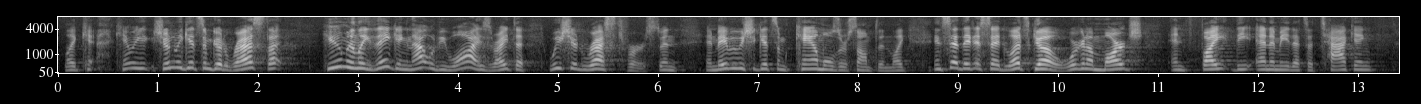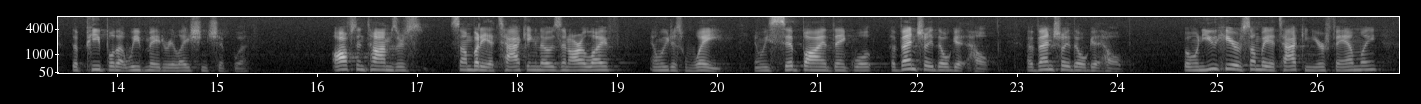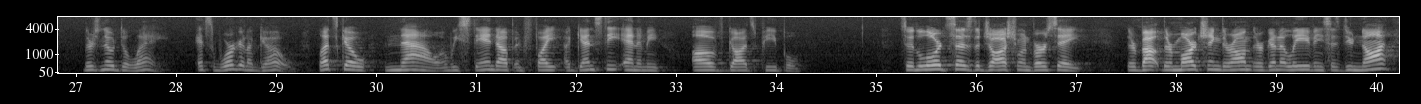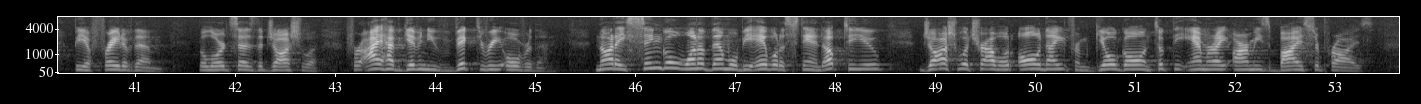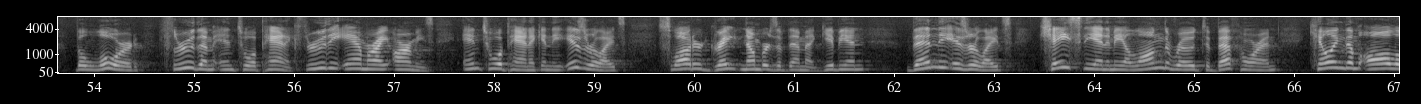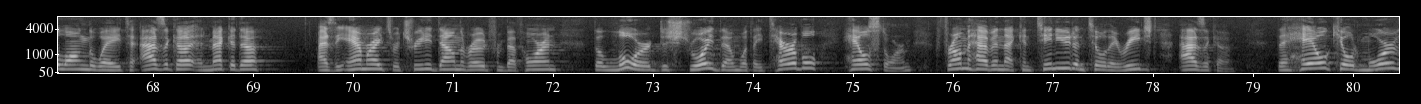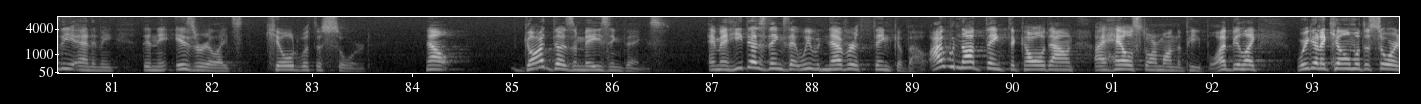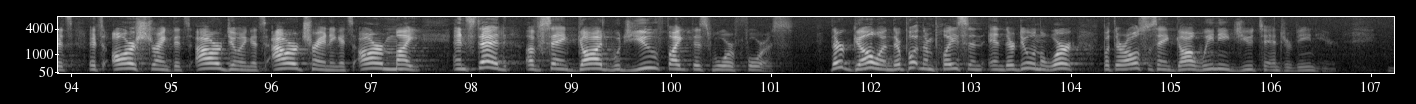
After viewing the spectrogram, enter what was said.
Like, can't, can't we? Shouldn't we get some good rest? That, humanly thinking, that would be wise, right? To, we should rest first, and and maybe we should get some camels or something. Like, instead, they just said, let's go. We're gonna march and fight the enemy that's attacking the people that we've made relationship with. Oftentimes, there's somebody attacking those in our life, and we just wait and we sit by and think, well, eventually they'll get help. Eventually they'll get help. But when you hear of somebody attacking your family, there's no delay. It's we're going to go. Let's go now. And we stand up and fight against the enemy of God's people. So the Lord says to Joshua in verse 8, they're about they're marching, they're on, they're going to leave, and he says, Do not be afraid of them. The Lord says to Joshua, For I have given you victory over them. Not a single one of them will be able to stand up to you. Joshua traveled all night from Gilgal and took the Amorite armies by surprise the Lord threw them into a panic, threw the Amorite armies into a panic, and the Israelites slaughtered great numbers of them at Gibeon. Then the Israelites chased the enemy along the road to Beth Horon, killing them all along the way to Azekah and Makkedah. As the Amorites retreated down the road from Beth Horon, the Lord destroyed them with a terrible hailstorm from heaven that continued until they reached Azekah. The hail killed more of the enemy than the Israelites killed with the sword. Now, God does amazing things. Amen. He does things that we would never think about. I would not think to call down a hailstorm on the people. I'd be like, we're going to kill them with a sword. It's, it's our strength, it's our doing, it's our training, it's our might. Instead of saying, God, would you fight this war for us? They're going, they're putting in place, and, and they're doing the work, but they're also saying, God, we need you to intervene here.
